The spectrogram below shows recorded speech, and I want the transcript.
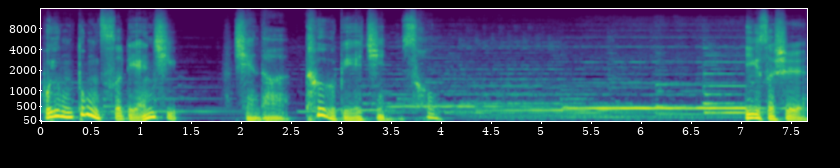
不用动词连系，显得特别紧凑。意思是，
